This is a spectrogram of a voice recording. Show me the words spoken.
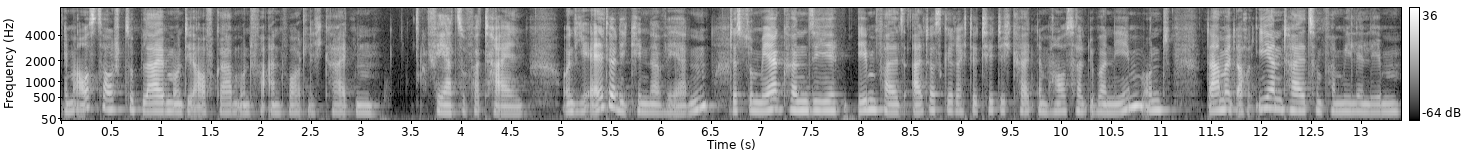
im Austausch zu bleiben und die Aufgaben und Verantwortlichkeiten fair zu verteilen. Und je älter die Kinder werden, desto mehr können sie ebenfalls altersgerechte Tätigkeiten im Haushalt übernehmen und damit auch ihren Teil zum Familienleben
